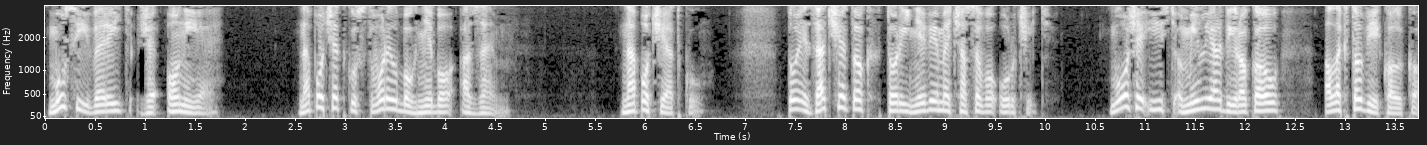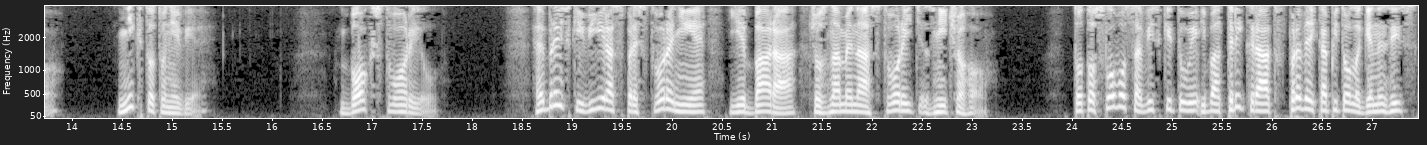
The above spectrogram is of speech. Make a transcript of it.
musí veriť, že On je. Na počiatku stvoril Boh nebo a zem. Na počiatku. To je začiatok, ktorý nevieme časovo určiť. Môže ísť o miliardy rokov, ale kto vie koľko? Nikto to nevie. Boh stvoril. Hebrejský výraz pre stvorenie je bara, čo znamená stvoriť z ničoho. Toto slovo sa vyskytuje iba trikrát v prvej kapitole Genesis,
